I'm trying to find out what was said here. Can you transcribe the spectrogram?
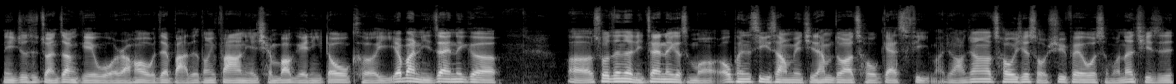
你就是转账给我，然后我再把这东西发到你的钱包给你都可以。要不然你在那个，呃，说真的，你在那个什么 OpenSea 上面，其实他们都要抽 Gas fee 嘛，就好像要抽一些手续费或什么。那其实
